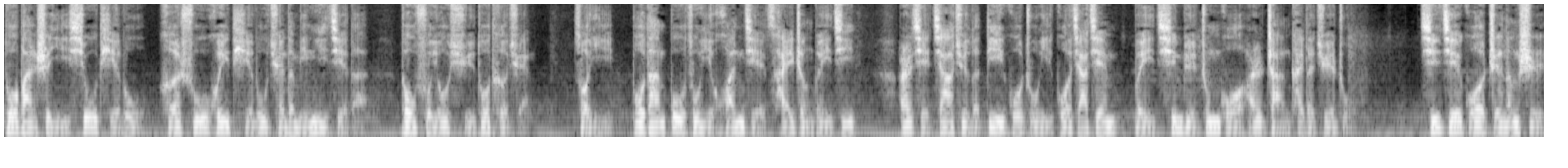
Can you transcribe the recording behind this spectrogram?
多半是以修铁路和赎回铁路权的名义借的，都附有许多特权，所以不但不足以缓解财政危机。而且加剧了帝国主义国家间为侵略中国而展开的角逐，其结果只能是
